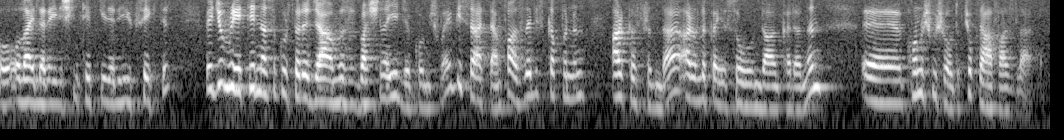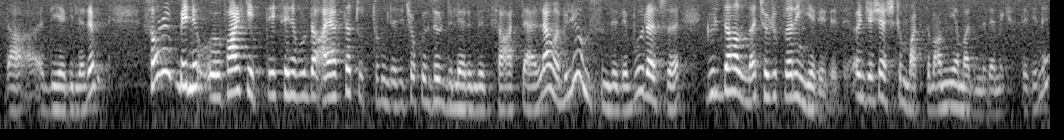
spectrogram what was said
olaylara ilişkin tepkileri yüksektir. Ve Cumhuriyeti nasıl kurtaracağımız başlayınca konuşmaya bir saatten fazla biz kapının arkasında Aralık ayı soğuğunda Ankara'nın konuşmuş olduk. Çok daha fazla daha diyebilirim. Sonra beni e, fark etti, seni burada ayakta tuttum dedi, çok özür dilerim dedi saatlerle ama biliyor musun dedi, burası Güldal'la çocukların yeri dedi. Önce şaşkın baktım, anlayamadım ne demek istediğini.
